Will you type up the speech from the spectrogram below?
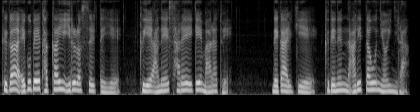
그가 애굽에 가까이 이르렀을 때에 그의 아내 사레에게 말하되 내가 알기에 그대는 아리따운 여인이라.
